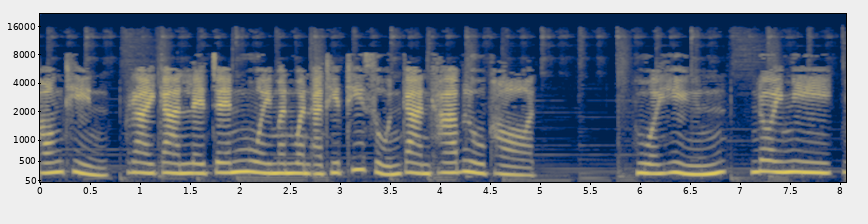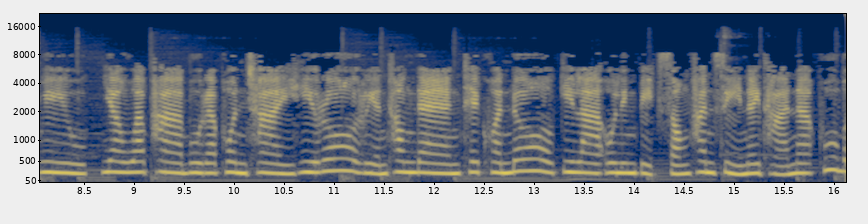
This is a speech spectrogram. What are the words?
ท้องถิ่น รายการ Legend มวยมันวันอาทิตย์ที่ศูนย์การค้า Bluport หัวหิน โดยมี วิว เยาวภาบุรพลชัย ฮีโร่เหรียญทองแดง เทควันโด กีฬาโอลิมปิก 2004 ในฐานะผู้บ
